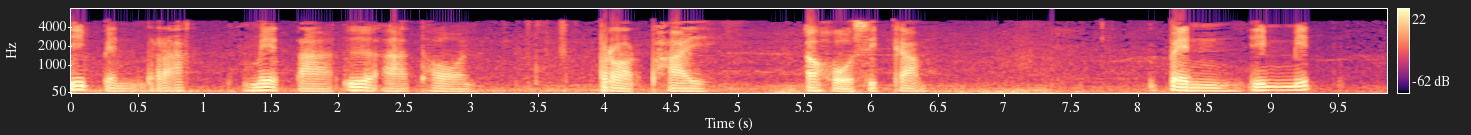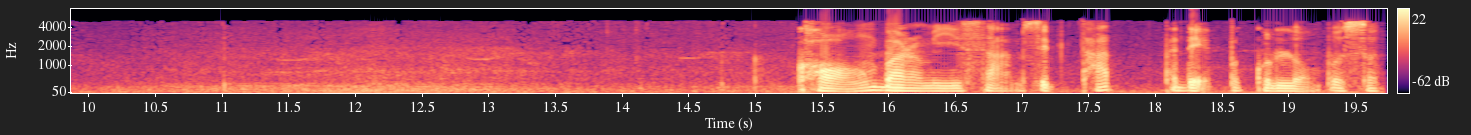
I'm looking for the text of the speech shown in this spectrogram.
ที่เป็นรักเมตตาเอื้ออาทร ปลอดภัย อโหสิกรรม เป็นนิมิต ของบารมีสามสิบทัศพระเดชพระคุณหลวงปู่สด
